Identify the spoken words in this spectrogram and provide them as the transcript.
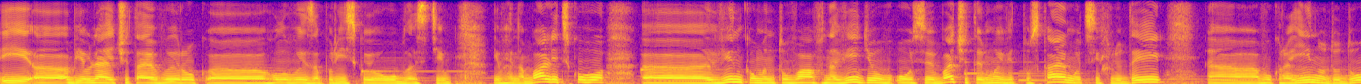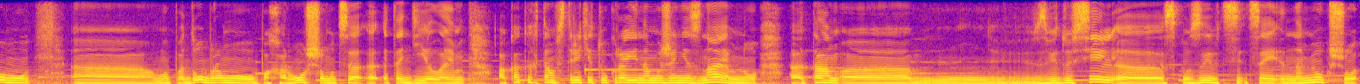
і е, об'являє, читає вирок е, голови Запорізької області Євгена Баліцького. Е, він коментував на відео: ось бачите, ми відпускаємо цих людей е, в Україну додому. Е, мы по-доброму, по-хорошему це, э, это делаем. А как их там встретит Украина, мы же не знаем. Ну, е, там е, м, звідусіль е, сквозив ці- цей намек, що е,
